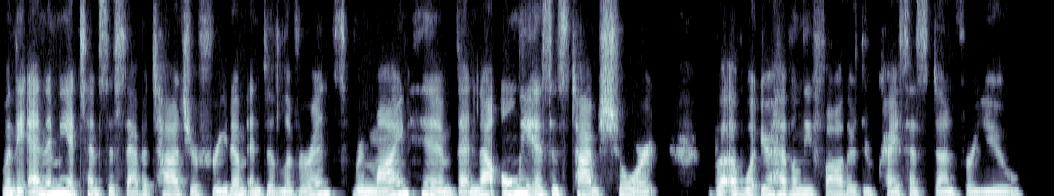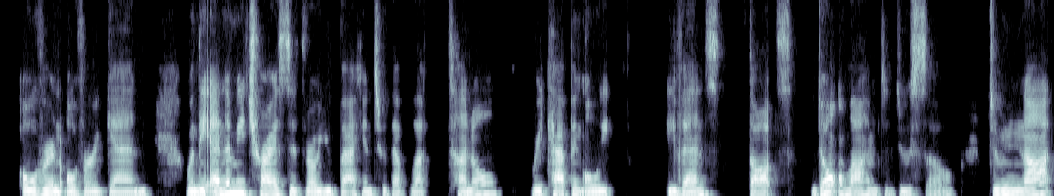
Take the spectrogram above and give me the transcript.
When the enemy attempts to sabotage your freedom and deliverance, remind him that not only is his time short, but of what your heavenly Father through Christ has done for you over and over again. When the enemy tries to throw you back into that black tunnel, recapping old events, thoughts, don't allow him to do so. Do not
